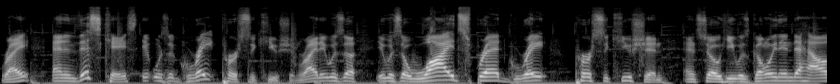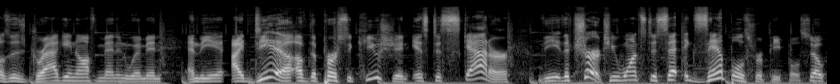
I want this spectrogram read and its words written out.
right? And in this case, it was a great persecution, right? It was a it was a widespread great persecution. And so he was going into houses, dragging off men and women. And the idea of the persecution is to scatter the, the church. He wants to set examples for people. So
